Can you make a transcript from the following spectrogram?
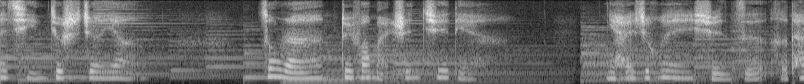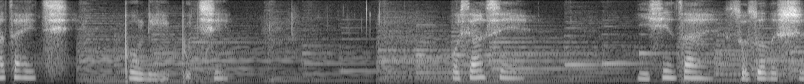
爱情就是这样，纵然对方满身缺点。你还是会选择和他在一起，不离不弃。我相信你现在所做的事，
